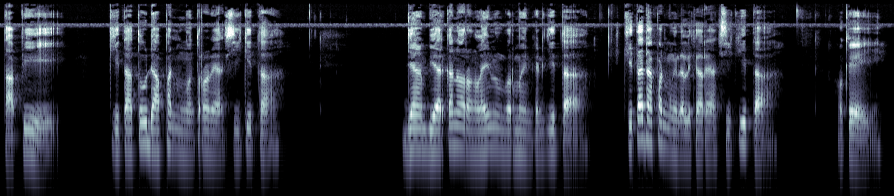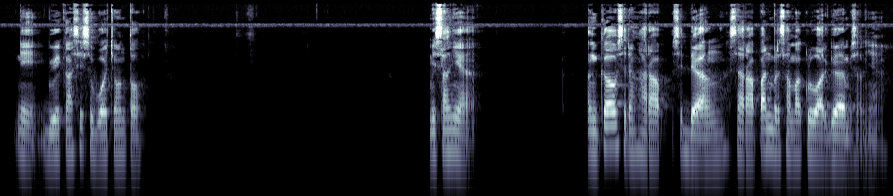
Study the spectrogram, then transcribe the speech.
tapi kita tuh dapat mengontrol reaksi kita. Jangan biarkan orang lain mempermainkan kita. Kita dapat mengendalikan reaksi kita. Oke, nih gue kasih sebuah contoh. Misalnya, engkau sedang harap sedang sarapan bersama keluarga misalnya.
